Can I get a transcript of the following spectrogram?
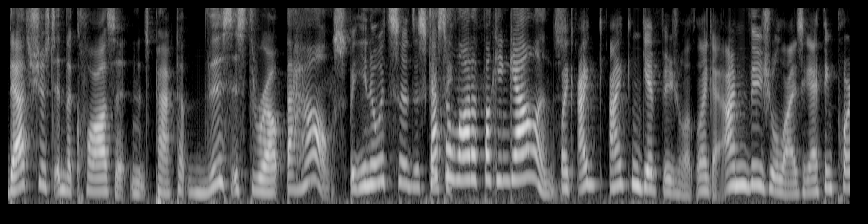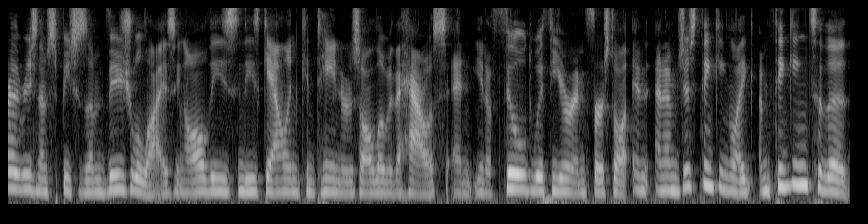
that's just in the closet and it's packed up. This is throughout the house. But you know what's so disgusting. That's a lot of fucking gallons. like I, I can get visual like i'm visualizing i think part of the reason i'm speechless i'm visualizing all these these gallon containers all over the house and you know filled with urine first of all and, and i'm just thinking like i'm thinking to the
